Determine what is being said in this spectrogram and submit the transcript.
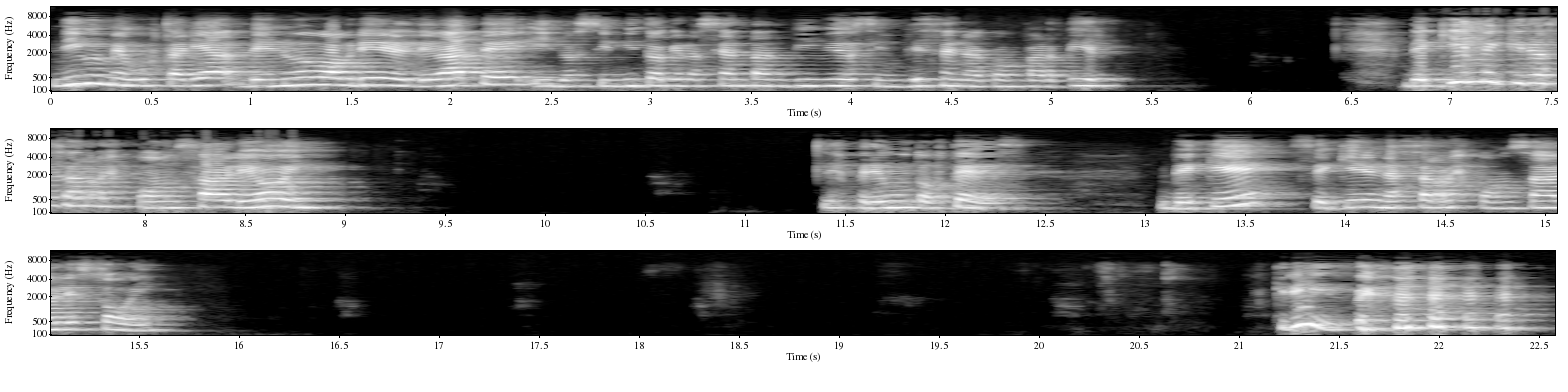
digo y me gustaría de nuevo abrir el debate y los invito a que no sean tan tímidos y empiecen a compartir. ¿De quién me quiero hacer responsable hoy? Les pregunto a ustedes. ¿De qué se quieren hacer responsables hoy? Cris.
